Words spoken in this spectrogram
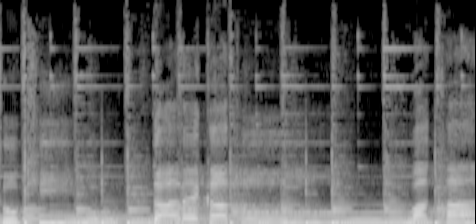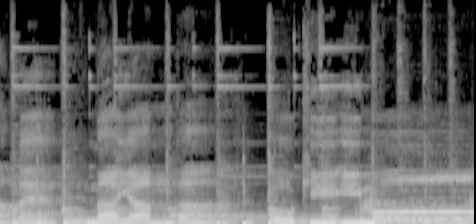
時も誰かと別れ悩んだ時も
